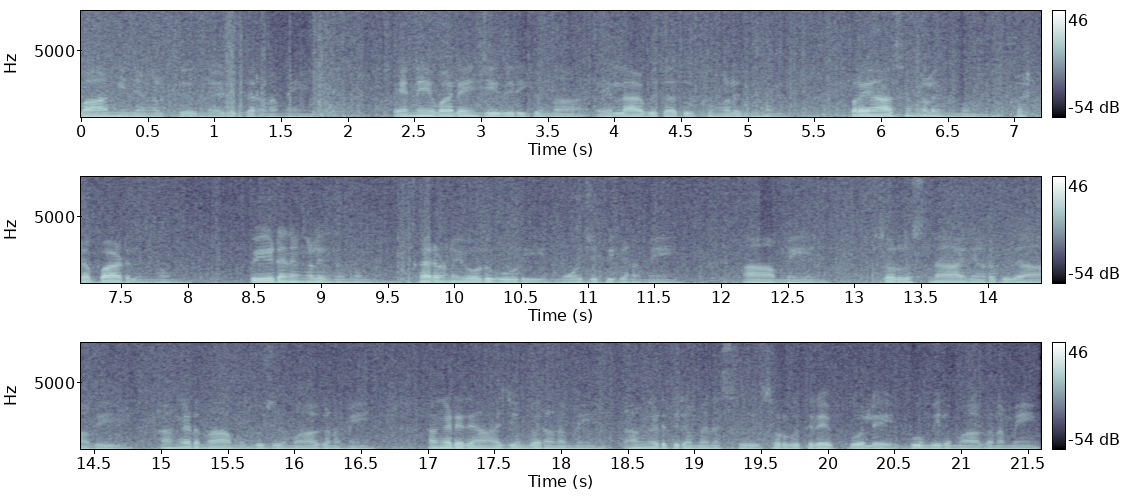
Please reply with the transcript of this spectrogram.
വാങ്ങി ഞങ്ങൾക്ക് നേടിത്തരണമേ. എന്നെ വലയം ചെയ്തിരിക്കുന്ന എല്ലാവിധ ദുഃഖങ്ങളിൽ നിന്നും പ്രയാസങ്ങളിൽ നിന്നും കഷ്ടപ്പാടിൽ നിന്നും പീഡനങ്ങളിൽ നിന്നും കരുണയോടുകൂടി മോചിപ്പിക്കണമേ. ആമേൻ. സ്വർഗസ്നായ ഞങ്ങളുടെ പിതാവേ അങ്ങയുടെ നാമം ഉചിതമാകണമേ. അങ്ങയുടെ രാജ്യം വരണമേ. അങ്ങയുടെ തിരുമനസ് സ്വർഗത്തിലെ പോലെ ഭൂമിയിലുമാകണമേ.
